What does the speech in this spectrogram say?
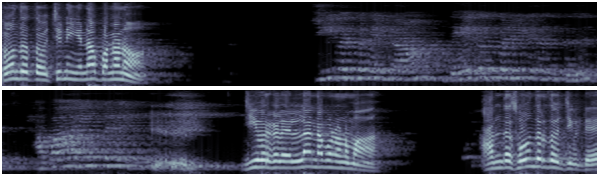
சுதந்திரத்தை வச்சு நீங்கள் என்ன பண்ணணும்? ஜீவர்கள் எல்லாம் என்ன பண்ணணுமா? அந்த சுதந்திரத்தை வச்சுக்கிட்டு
